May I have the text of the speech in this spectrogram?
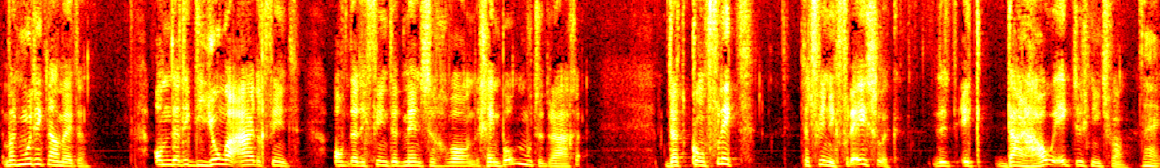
En wat moet ik nou met hem? Omdat ik die jongen aardig vind. Of dat ik vind dat mensen gewoon geen bond moeten dragen. Dat conflict, dat vind ik vreselijk. Dat ik, daar hou ik dus niet van. Nee.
